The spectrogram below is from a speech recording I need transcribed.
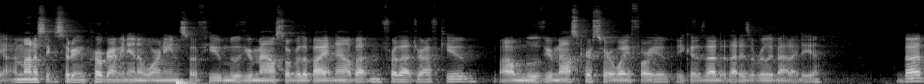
am honestly considering programming in a warning. So if you move your mouse over the buy it now button for that draft cube, I'll move your mouse cursor away for you because that, that is a really bad idea. But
